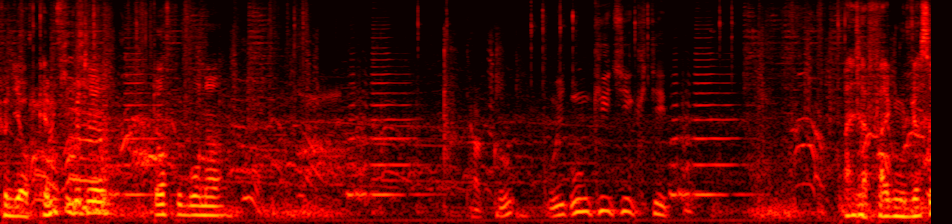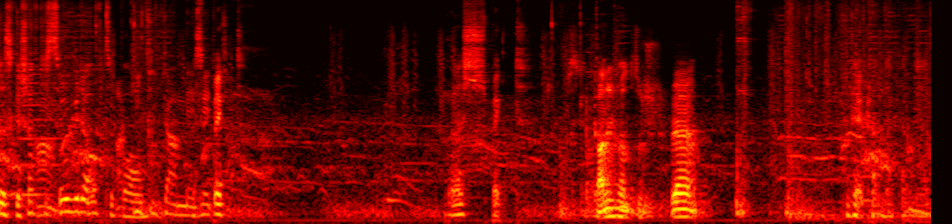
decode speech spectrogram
Könnt ihr auch kämpfen, bitte, Dorfbewohner? Taku. Alter, Falkmut, wie hast du es geschafft, dich so wieder aufzubauen? Respekt. Respekt. Das ist gar nicht mal so schwer. Wer kann, der kann, ja.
